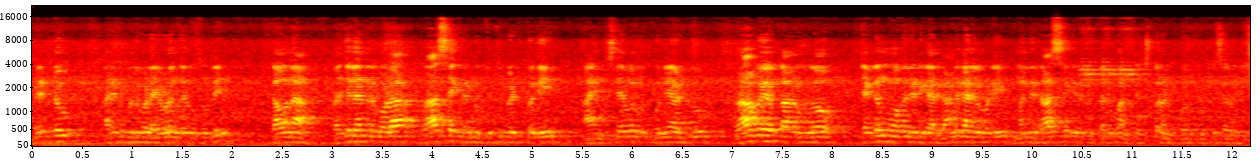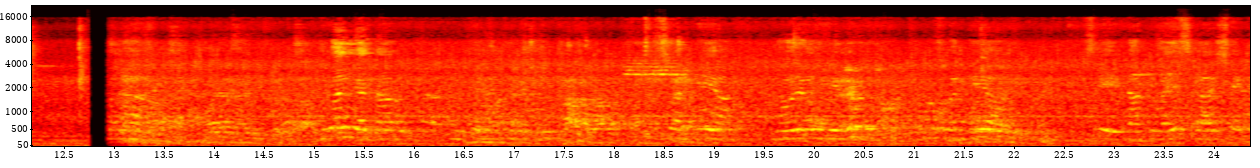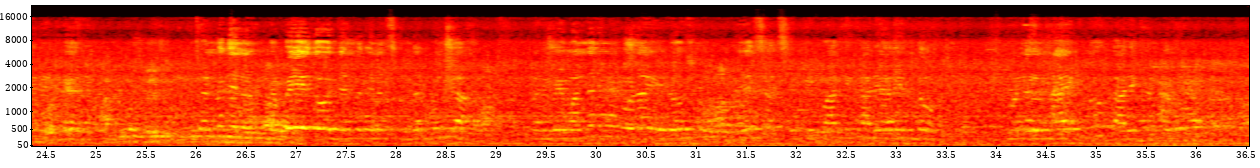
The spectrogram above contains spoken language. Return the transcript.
బ్రెడ్ అరటిపళ్ళు కూడా ఇవ్వడం జరుగుతుంది. కావున ప్రజలందరూ కూడా రాజశేఖర గుర్తుపెట్టుకొని ఆయన సేవలు కొనియాడుతూ రాబోయే కాలంలో జగన్మోహన్ రెడ్డి గారికి అండగా నిలబడి మళ్ళీ రాజశేఖర రెడ్డి పరిపాలన తెచ్చుకోవాలని కోరుకుంటూ సెలవు తీసుకుంటున్నాను. దివంగత ముఖ్యమంత్రి స్వర్గీయ గౌరవనీయులు స్వర్గీయ శ్రీ డాక్టర్ వైఎస్ రాజశేఖర రెడ్డి గారి జన్మదినం డెబ్బై ఐదవ జన్మదినం సందర్భంగా మరి మేమందరం కూడా ఈరోజు వైఎస్ఆర్సీపీ పార్టీ కార్యాలయంలో మండల నాయకులు కార్యకర్తలు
